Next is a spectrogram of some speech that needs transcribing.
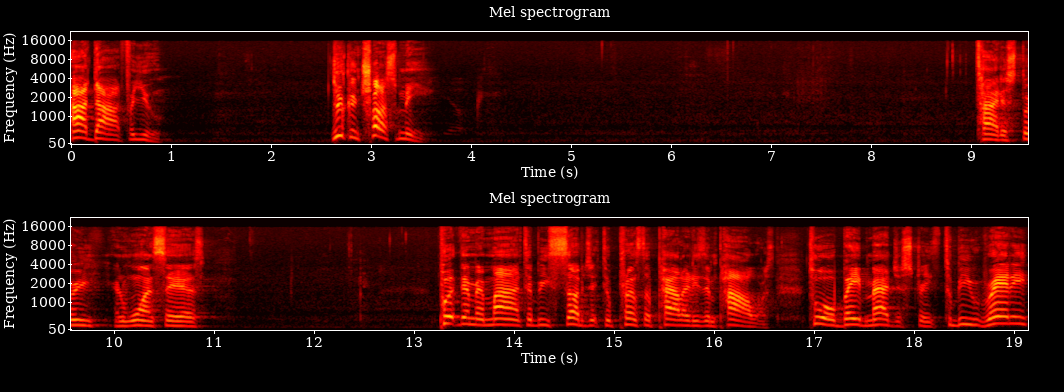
I died for you. You can trust me. Titus 3 and 1 says, Put them in mind to be subject to principalities and powers to obey magistrates, to be ready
